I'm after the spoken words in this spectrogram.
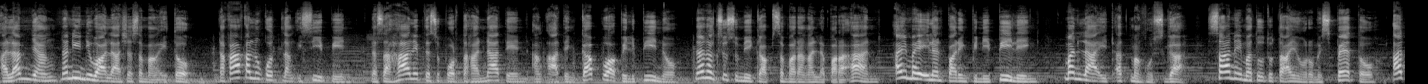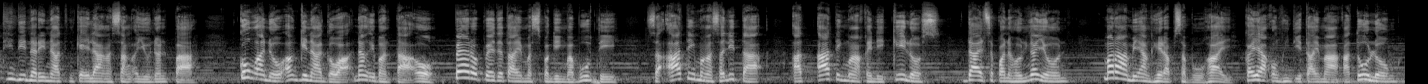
alam niyang naniniwala siya sa mga ito. Nakakalungkot lang isipin na sa halip na suportahan natin ang ating kapwa Pilipino na nagsusumikap sa marangal na paraan ay may ilan pa ring pinipiling manlait at manghusga. Sana'y matuto tayong rumispeto at hindi na rin natin kailangan sang ayunan pa kung ano ang ginagawa ng ibang tao. Pero pwede tayong mas maging mabuti sa ating mga salita at ating mga kinikilos dahil sa panahon ngayon, marami ang hirap sa buhay. Kaya kung hindi tayo makakatulong,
